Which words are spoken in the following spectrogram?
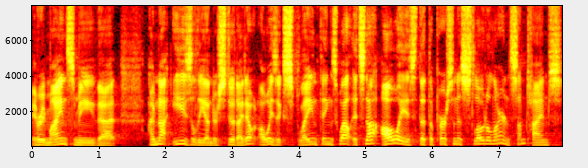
It reminds me that I'm not easily understood. I don't always explain things well. It's not always that the person is slow to learn. Sometimes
